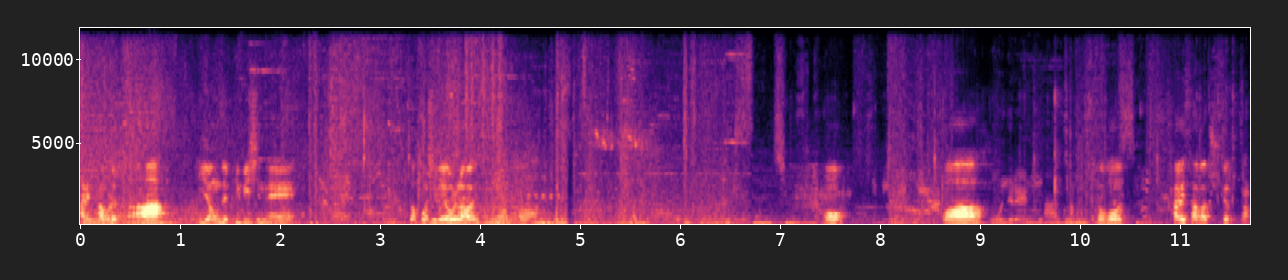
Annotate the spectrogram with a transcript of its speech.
다리 타버렸다. 아 이 형들 비비시네. 서폿이 왜 올라와 있어 어? 와 저거 카이사가 죽였다.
